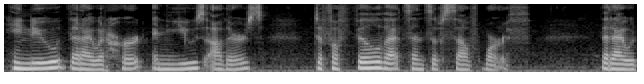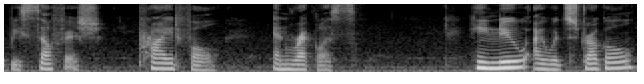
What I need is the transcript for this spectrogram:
He knew that I would hurt and use others to fulfill that sense of self worth, that I would be selfish, prideful, and reckless. He knew I would struggle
